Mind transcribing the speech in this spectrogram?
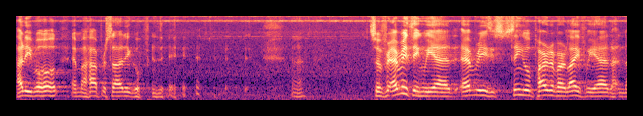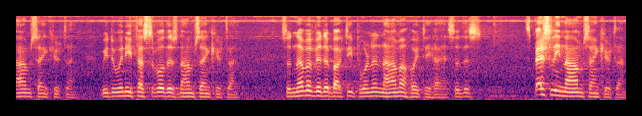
Haribol, and Mahaprasadi Govinde. huh? So for everything we add, every single part of our life we add Nam Sankirtan. We do any festival, there's Nam Sankirtan. So Navavida Bhakti Purna Nama Hoitihaya. So this, especially Nam Sankirtan,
